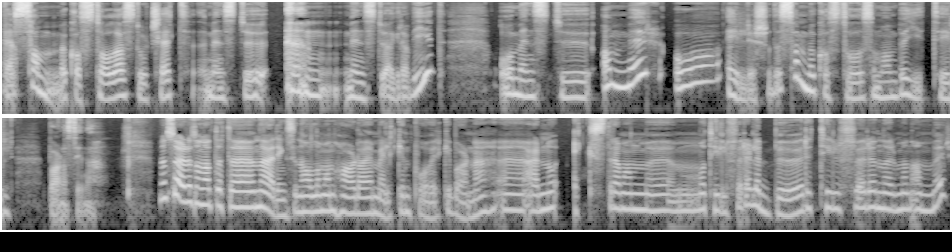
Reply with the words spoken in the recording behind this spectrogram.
Det er samme kostholdet stort sett mens du, mens du er gravid, og mens du ammer, og ellers. Og det samme kostholdet som man bør gi til barna sine. Men så er det sånn at dette næringsinnholdet man har da i melken påvirker barnet. Er det noe ekstra man må tilføre, eller bør tilføre, når man ammer?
